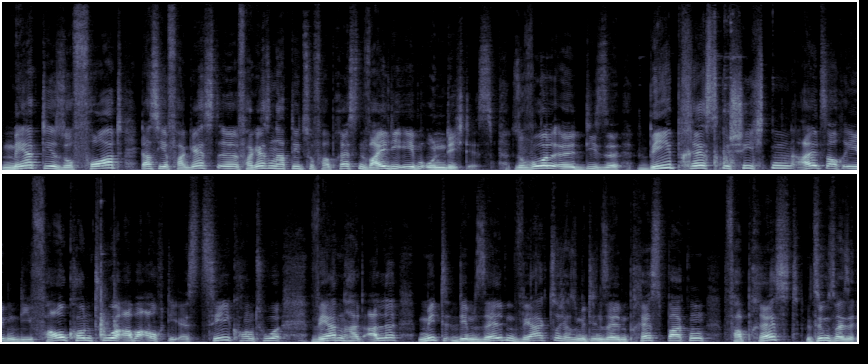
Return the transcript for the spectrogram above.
merkt ihr sofort, dass ihr vergesst, äh, vergessen habt, die zu verpressen, weil die eben undicht ist. Sowohl äh, diese B-Press-Geschichten als auch eben die V-Kontur, aber auch die SC-Kontur werden halt alle mit demselben Werkzeug, also mit denselben Pressbacken verpresst, beziehungsweise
